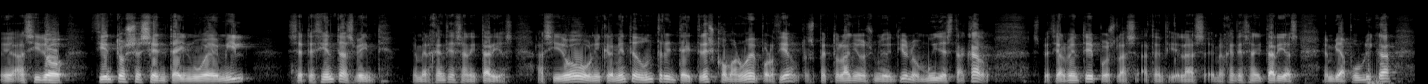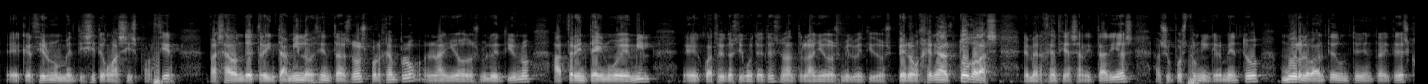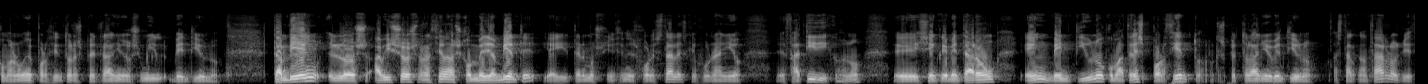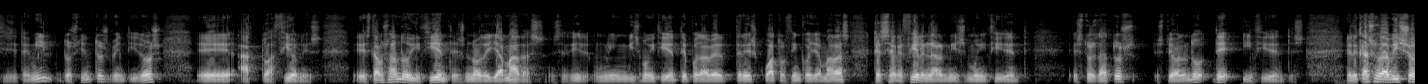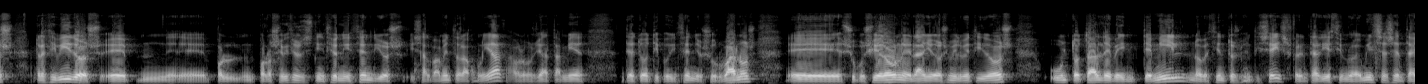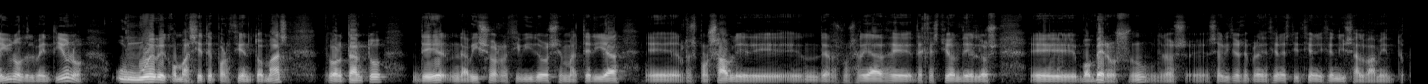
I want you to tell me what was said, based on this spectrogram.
han sido 169.000 720 emergencias sanitarias. Ha sido un incremento de un 33,9% respecto al año 2021, muy destacado. Especialmente pues, las, las emergencias sanitarias en vía pública eh, crecieron un 27,6%. Pasaron de 30.902, por ejemplo, en el año 2021 a 39.453 durante el año 2022. Pero en general todas las emergencias sanitarias ha supuesto un incremento muy relevante de un 33,9% respecto al año 2021. También los avisos relacionados con medio ambiente, y ahí tenemos incendios forestales, que fue un año eh, fatídico, ¿no? Eh, se incrementaron en 21,3% respecto al año 21, hasta alcanzar los 17.222 eh, actuaciones. Estamos hablando de incidentes, no de llamadas, es decir, un mismo incidente puede haber 3, 4, 5 llamadas que se refieren al mismo incidente. Estos datos, estoy hablando de incidentes. En el caso de avisos recibidos eh, eh, por, los servicios de extinción de incendios y salvamento de la comunidad, hablamos ya también de todo tipo de incendios urbanos, eh, supusieron en el año 2022 un total de 20.926 frente a 19.061 del 21, un 9,7% más, por lo tanto, de avisos recibidos en materia responsable de, responsabilidad de, gestión de los bomberos, de los servicios de prevención, extinción, incendio y salvamento.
